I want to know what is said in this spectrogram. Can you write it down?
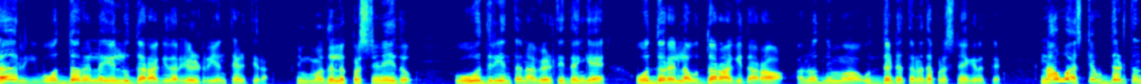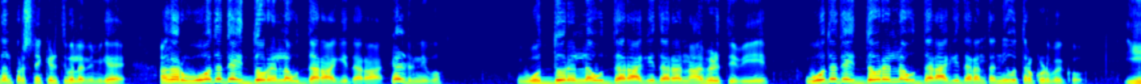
ಸರ್ ಓದ್ದವರೆಲ್ಲ ಎಲ್ಲಿ ಉದ್ಧಾರ ಆಗಿದ್ದಾರೆ ಹೇಳ್ರಿ ಅಂತ ಹೇಳ್ತೀರಾ? ನಿಮ್ಗೆ ಮೊದಲ ಪ್ರಶ್ನೆನೇ ಇದು. ಓದ್ರಿ ಅಂತ ನಾವು ಹೇಳ್ತಿದ್ದಂಗೆ ಓದ್ದವರೆಲ್ಲ ಉದ್ಧಾರ ಆಗಿದ್ದಾರಾ ಅನ್ನೋದು ನಿಮ್ಮ ಉದ್ದಟತನದ ಪ್ರಶ್ನೆ ಆಗಿರುತ್ತೆ. ನಾವು ಅಷ್ಟೇ ಉದ್ದಟತನದಲ್ಲಿ ಪ್ರಶ್ನೆ ಕೇಳ್ತೀವಲ್ಲ ನಿಮಗೆ? ಹಂಗಾರೆ ಓದದೇ ಇದ್ದವರೆಲ್ಲ ಉದ್ಧಾರ ಆಗಿದ್ದಾರಾ ಹೇಳ್ರಿ ನೀವು. ಓದ್ದೋರೆಲ್ಲ ಉದ್ಧಾರ ಆಗಿದ್ದಾರಾ ನಾವು ಹೇಳ್ತೀವಿ. ಓದದೇ ಇದ್ದವರೆಲ್ಲ ಉದ್ಧಾರ ಆಗಿದ್ದಾರ ಅಂತ ನೀವು ಉತ್ತರ ಕೊಡಬೇಕು. ಈ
